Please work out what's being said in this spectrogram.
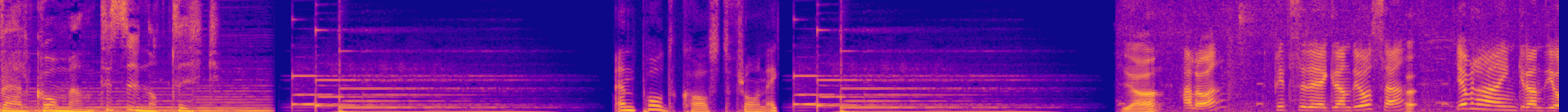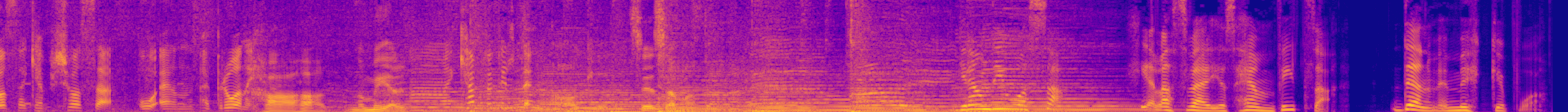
Välkommen till Synoptik. en podcast från Ja, Hallå? Pizzeria Grandiosa? Jag vill ha en Grandiosa capriciosa och en pepperoni. något mer? Med kaffefilter. Ja, Okej, ses samma. Grandiosa, hela Sveriges hempizza. Den med mycket på.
